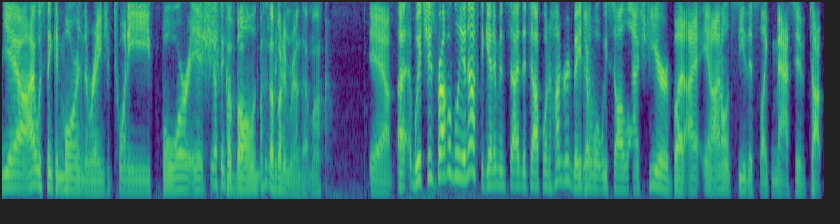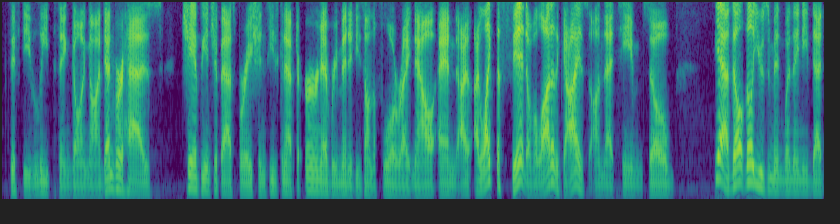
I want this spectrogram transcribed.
Yeah, I was thinking more in the range of 24 ish Yeah, I think for I've Bones. got, I think I've got him around that mark. Yeah, uh, which is probably enough to get him inside the top 100 based Yep. on what we saw last year. But I, you know, I don't see this like massive top 50 leap thing going on. Denver has championship aspirations. He's going to have to earn every minute he's on the floor right now, and I, I like the fit of a lot of the guys on that team. So, yeah, they'll they'll use him in when they need that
